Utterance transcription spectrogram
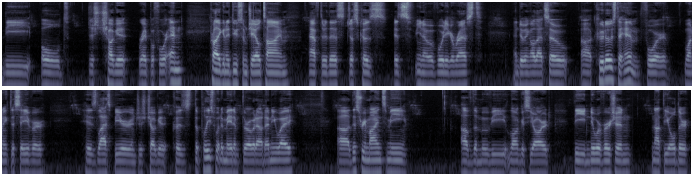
The old just chug it right before and probably going to do some jail time after this just cuz it's, you know, avoiding arrest and doing all that. So, uh, kudos to him for wanting to savor his last beer and just chug it cuz the police would have made him throw it out anyway. Uh, this reminds me of the movie Longest Yard, the newer version, not the older,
